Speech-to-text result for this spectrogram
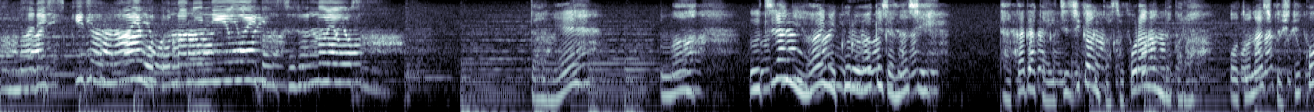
あんまり好きじゃない大人の匂いがするのよさ。だね。まあうちらに会いに来るわけじゃなしたかだか1時間かそこらなんだからおとなしくしとこ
